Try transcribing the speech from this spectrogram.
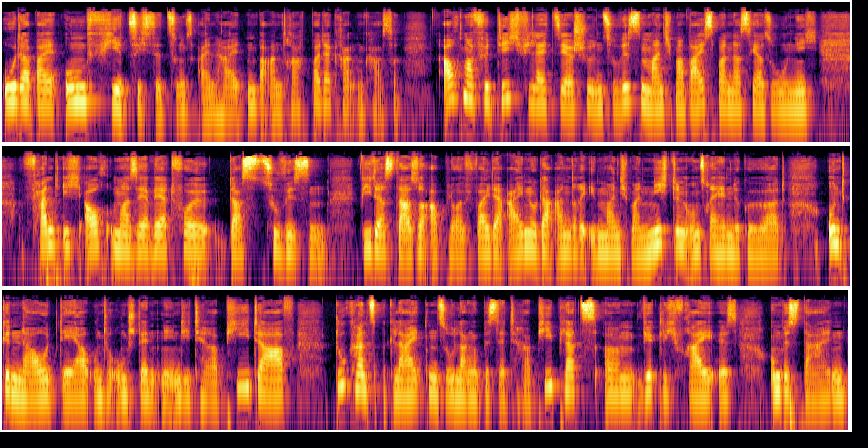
oder bei um 40 Sitzungseinheiten beantragt bei der Krankenkasse. Auch mal für dich vielleicht sehr schön zu wissen, manchmal weiß man das ja so nicht, fand ich auch immer sehr wertvoll, das zu wissen, wie das da so abläuft, weil der ein oder andere eben manchmal nicht in unsere Hände gehört und genau der unter Umständen in die Therapie darf, Du kannst begleiten, solange bis der Therapieplatz ähm, wirklich frei ist. Und bis dahin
